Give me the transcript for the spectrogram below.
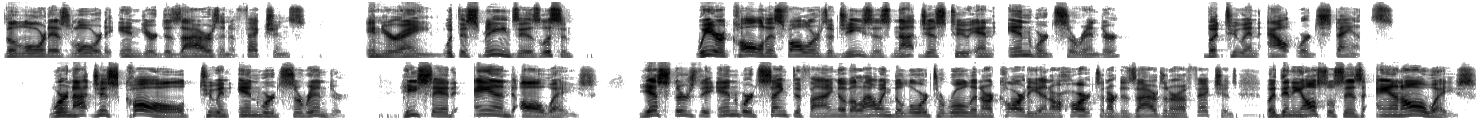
the Lord as Lord in your desires and affections, in your aim. What this means is, listen, we are called as followers of Jesus not just to an inward surrender, but to an outward stance. We're not just called to an inward surrender. He said, and always. Yes, there's the inward sanctifying of allowing the Lord to rule in our cardia and our hearts and our desires and our affections. But then he also says, and always.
